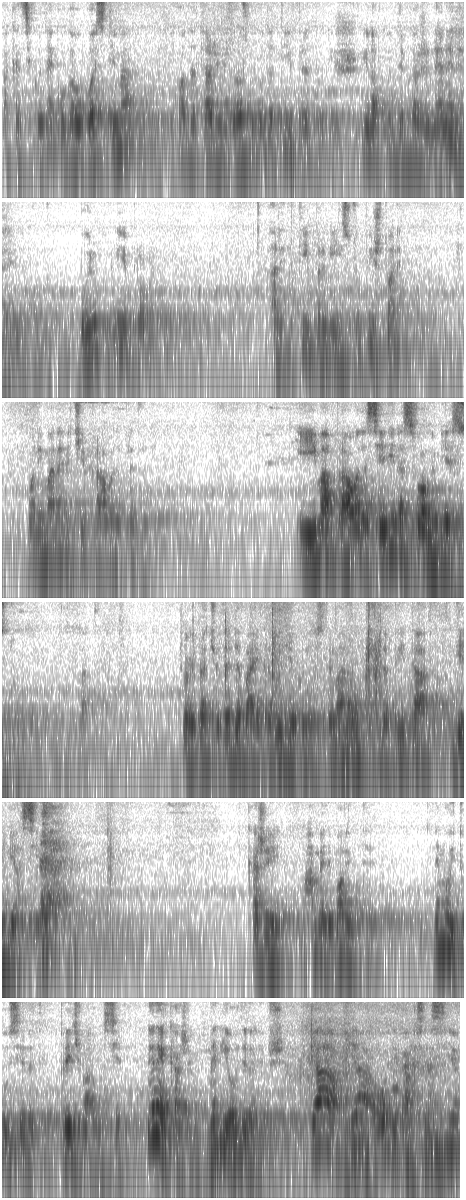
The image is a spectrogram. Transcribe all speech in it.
Pa kad si kod nekoga u gostima, onda tražiš dozvolu da ti predvodiš. Ili ako te kaže, ne, ne, ne, ne. Ujru, nije problem. Ali da ti prvi istupiš, to ne. On ima najveće pravo da predvodi. I ima pravo da sjedi na svom mjestu. Čovjek, braćo, dede baj, kad uđe kod muslimana, uči da pita gdje bi ja sjedio. Kaže, Mohamed, molim te, nemoj tu sjedati, priđi vamo sjedi. Ne, ne, kažem, meni je ovdje najljepše. Ja, ja ovdje kako sam sjeo.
